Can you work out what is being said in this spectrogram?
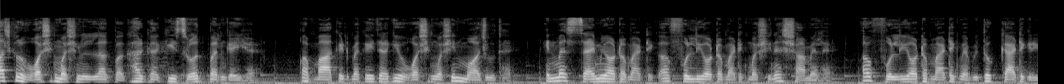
आजकल वॉशिंग मशीन लगभग हर घर की ज़रूरत बन गई है और मार्केट में कई तरह की वॉशिंग मशीन मौजूद हैं। इनमें सेमी ऑटोमेटिक और फुल्ली ऑटोमेटिक मशीनें शामिल हैं। और फुल्ली ऑटोमेटिक में भी दो कैटेगरी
